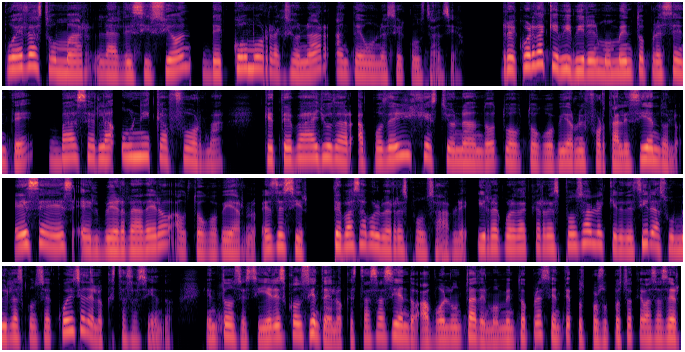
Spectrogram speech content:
puedas tomar la decisión de cómo reaccionar ante una circunstancia. Recuerda que vivir el momento presente va a ser la única forma que te va a ayudar a poder ir gestionando tu autogobierno y fortaleciéndolo. Ese es el verdadero autogobierno. Es decir, te vas a volver responsable. Y recuerda que responsable quiere decir asumir las consecuencias de lo que estás haciendo. Entonces, si eres consciente de lo que estás haciendo a voluntad del momento presente, pues por supuesto que vas a ser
